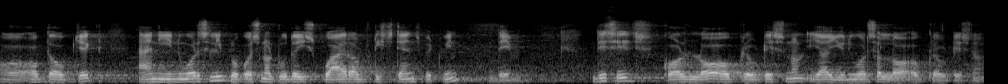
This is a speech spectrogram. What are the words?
of the object and inversely proportional to the square of distance between them. This is called law of gravitational, या universal law of gravitational.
